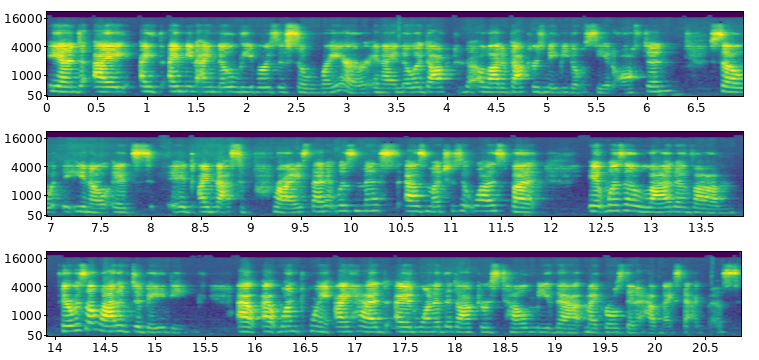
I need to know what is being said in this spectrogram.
and I, I, I mean, I know Leber's is so rare, and I know a doctor, a lot of doctors maybe don't see it often. So you know, it's, it. I'm not surprised that it was missed as much as it was, but it was a lot of, um, there was a lot of debating. At, at one point, I had, I had one of the doctors tell me that my girls didn't have nystagmus,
